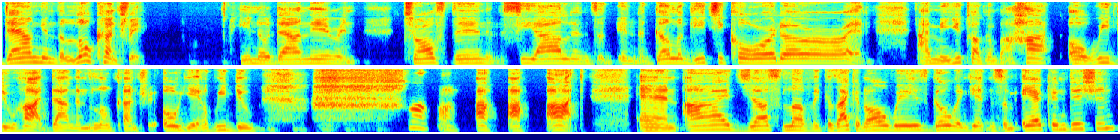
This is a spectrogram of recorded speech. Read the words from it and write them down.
down in the low country, you know, down there in Charleston and the Sea Islands in the Gullah Geechee corridor. And I mean, you're talking about hot. Oh, we do hot down in the low country. Oh, yeah, we do hot. And I just love it because I can always go and get in some air condition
